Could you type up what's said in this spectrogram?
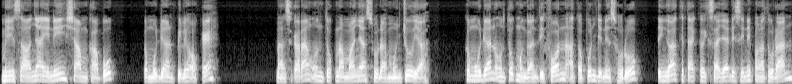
Misalnya ini Syam Kapuk, kemudian pilih OK. Nah, sekarang untuk namanya sudah muncul ya. Kemudian untuk mengganti font ataupun jenis huruf, Tinggal kita klik saja di sini pengaturan.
